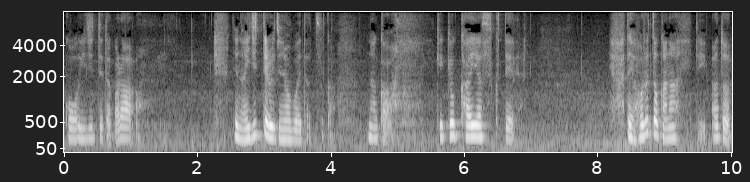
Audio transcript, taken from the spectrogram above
こういじってたから、っていうのはいじってるうちに覚えたっつうか、なんか、結局買いやすくて、デフォルトかなっていう。あと、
